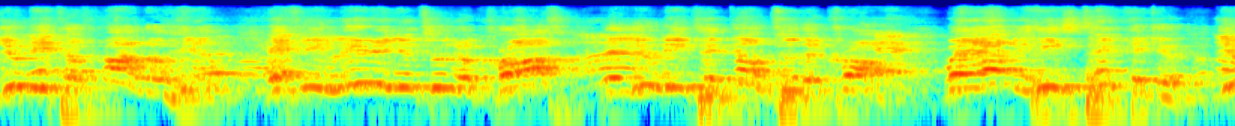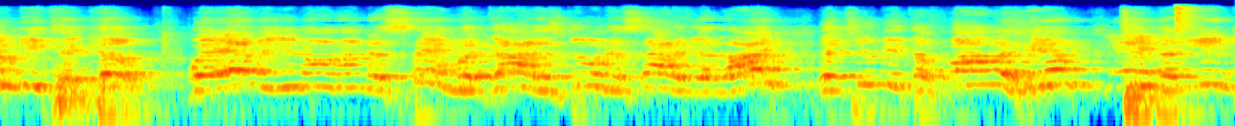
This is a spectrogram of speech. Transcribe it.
you need to follow him. If he leading you to the cross, then you need to go to the cross. Wherever he's taking you, you need to go. Wherever you don't understand what God is doing inside of your life, that you need to follow him to the end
